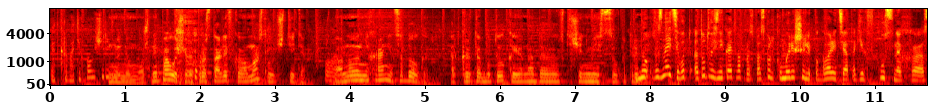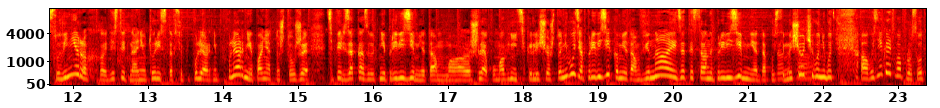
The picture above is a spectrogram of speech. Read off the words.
И открывать их по очереди? Ну, не можно и по очереди. Просто оливковое масло, учтите, оно не хранится долго. Открытая бутылка, ее надо в течение месяца употребить. Ну, вы знаете, вот а тут возникает вопрос, поскольку мы решили поговорить о таких вкусных э, сувенирах, э, действительно, они у туристов все популярнее и популярнее, понятно, что уже теперь заказывают не привези мне там э, шляпу магнитик или еще что-нибудь, а привези ко мне там вина из этой страны, привези мне, допустим, Да-да-да. еще чего-нибудь. А, возникает вопрос, вот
